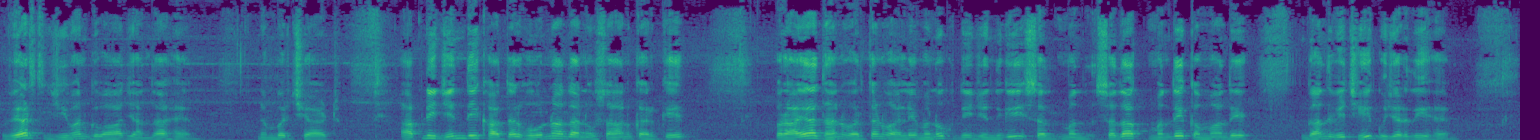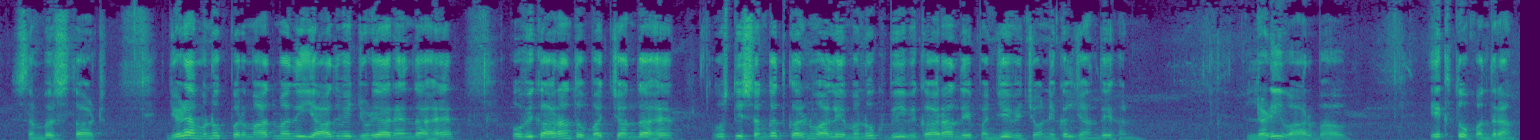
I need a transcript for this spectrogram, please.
ਵਿਅਰਥ ਜੀਵਨ ਗਵਾ ਜਾਂਦਾ ਹੈ। ਨੰਬਰ 66 ਆਪਣੀ ਜਿੰਦ ਦੀ ਖਾਤਰ ਹੋਰਨਾਂ ਦਾ ਨੁਕਸਾਨ ਕਰਕੇ ਪਰਾਇਆ ਧਨ ਵਰਤਣ ਵਾਲੇ ਮਨੁੱਖ ਦੀ ਜ਼ਿੰਦਗੀ ਸਦਾ ਮੰਦੇ ਕੰਮਾਂ ਦੇ ਗੰਧ ਵਿੱਚ ਹੀ ਗੁਜ਼ਰਦੀ ਹੈ। ਸੰਬਰ 67 ਜਿਹੜਾ ਮਨੁੱਖ ਪਰਮਾਤਮਾ ਦੀ ਯਾਦ ਵਿੱਚ ਜੁੜਿਆ ਰਹਿੰਦਾ ਹੈ ਉਹ ਵਿਕਾਰਾਂ ਤੋਂ ਬਚ ਜਾਂਦਾ ਹੈ। ਉਸ ਦੀ ਸੰਗਤ ਕਰਨ ਵਾਲੇ ਮਨੁੱਖ ਵੀ ਵਿਕਾਰਾਂ ਦੇ ਪੰਜੇ ਵਿੱਚੋਂ ਨਿਕਲ ਜਾਂਦੇ ਹਨ। ਲੜੀਵਾਰ ਭਾਵ। 1 ਤੋਂ 15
